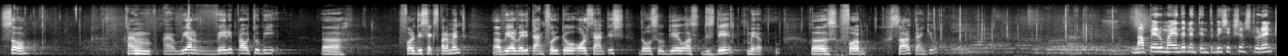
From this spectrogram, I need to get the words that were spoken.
So I'm, uh, we are very proud to be for this experiment. Uh, we are very thankful to all scientists, those who gave us this day. Uh, for sir, thank you. నా పేరు మహేందర్ నేను టెన్త్ బి సెక్షన్ స్టూడెంట్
